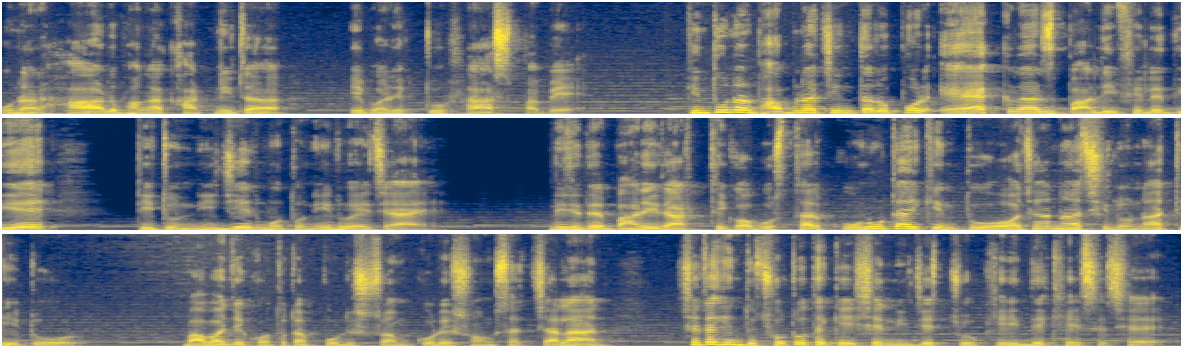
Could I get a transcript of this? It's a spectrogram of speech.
ওনার হাড় ভাঙা খাটনিটা এবার একটু হ্রাস পাবে। কিন্তু ওনার ভাবনা চিন্তার ওপর এক রাজ বালি ফেলে দিয়ে টিটু নিজের মতনই রয়ে যায়। নিজেদের বাড়ির আর্থিক অবস্থার কোনোটাই কিন্তু অজানা ছিল না টিটুর। বাবা যে কতটা পরিশ্রম করে সংসার চালান, সেটা কিন্তু ছোট থেকেই সে নিজের চোখেই দেখে এসেছে।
